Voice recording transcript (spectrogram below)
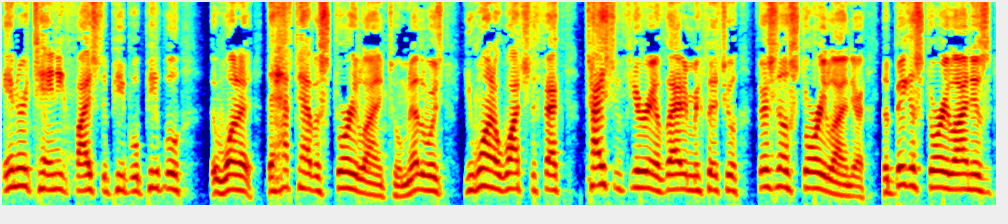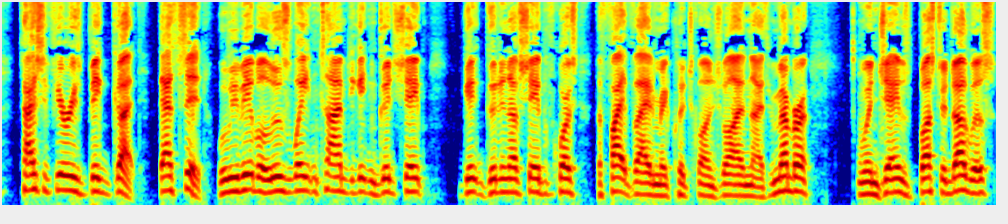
entertaining fights to people. People want to, they have to have a storyline to them. In other words, you want to watch the fact Tyson Fury and Vladimir Klitschko. There's no storyline there. The biggest storyline is Tyson Fury's big gut. That's it. Will we be able to lose weight in time to get in good shape? Get good enough shape, of course, to fight Vladimir Klitschko on July 9th. Remember when James Buster Douglas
